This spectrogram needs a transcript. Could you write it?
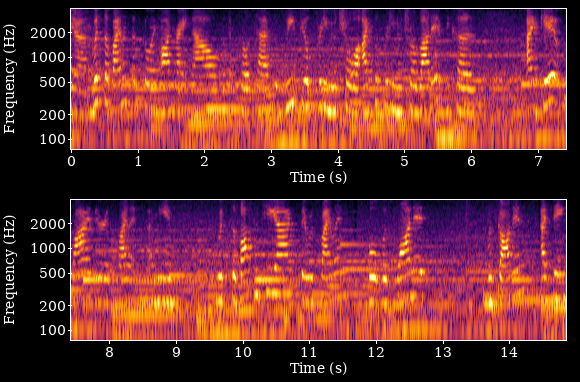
Yeah. With the violence that's going on right now, with the protests, we feel pretty neutral. I feel pretty neutral about it because I get why there is violence. I mean, with the Boston Tea Act, there was violence. What was wanted was gotten. I think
